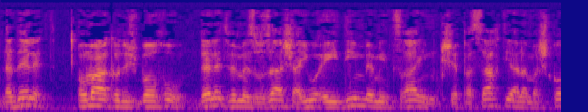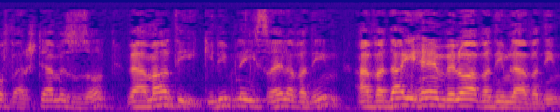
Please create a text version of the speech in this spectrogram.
לדלת? אומר הקדוש ברוך הוא, דלת ומזוזה שהיו עדים במצרים כשפסחתי על המשקוף ועל שתי המזוזות ואמרתי כי לי בני ישראל עבדים, עבדיי הם ולא עבדים לעבדים.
